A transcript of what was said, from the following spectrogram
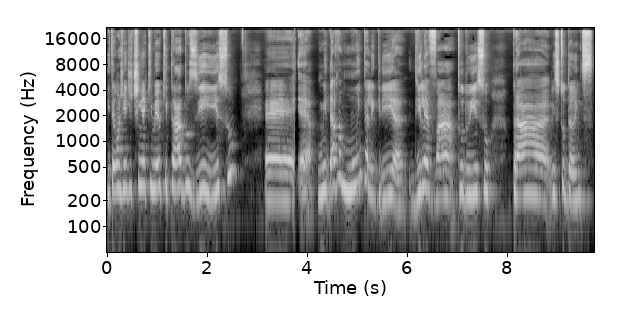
Então, a gente tinha que meio que traduzir isso é, é, me dava muita alegria de levar tudo isso para estudantes.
